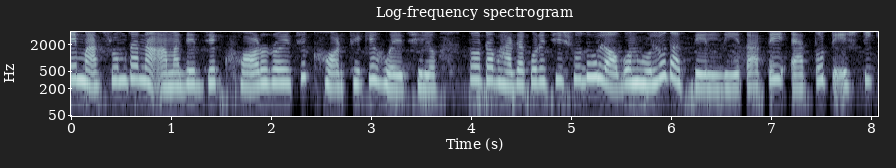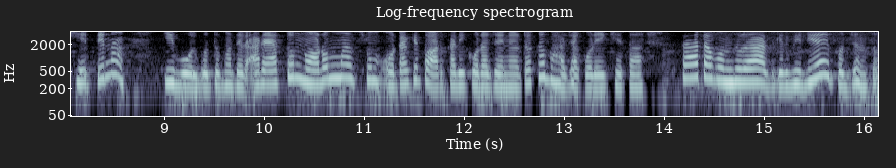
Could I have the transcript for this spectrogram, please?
এই মাশরুমটা না আমাদের যে খড় রয়েছে, খড় থেকে হয়েছিল। তো ওটা ভাজা করেছি শুধু লবণ, হলুদ আর তেল দিয়ে। তাতেই এত টেস্টি খেতে না, কি বলব তোমাদের? আর এত নরম মাশরুম, ওটাকে তরকারি করা যায় না। ওটাকে ভাজা করেই খেতে হয়। টাটা বন্ধুরা, আজকের ভিডিও এই পর্যন্ত।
